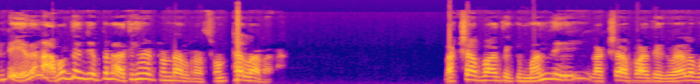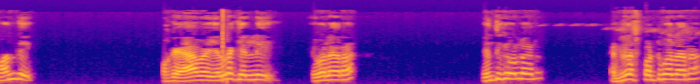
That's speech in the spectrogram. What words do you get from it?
అంటే ఏదైనా అబద్ధం చెప్పినా అతికినట్టు ఉండాలిరా సొంటలారా లక్షా పాతిక మంది లక్షా పాతిక వేల మంది ఒక యాభై ఇళ్ళకి వెళ్ళి ఇవ్వలేరా? ఎందుకు ఇవ్వలేరు? అడ్రస్ పట్టుకోలేరా?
